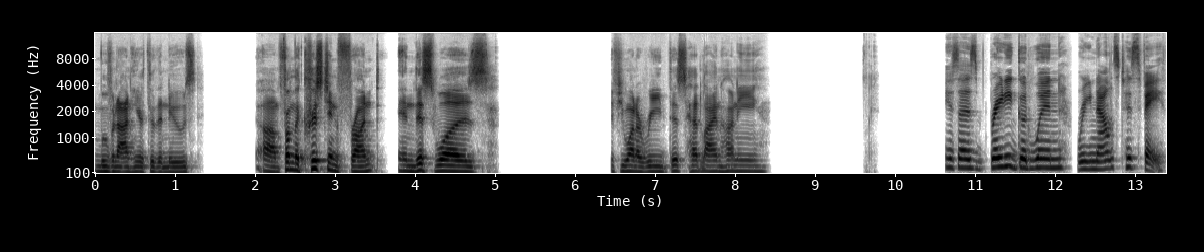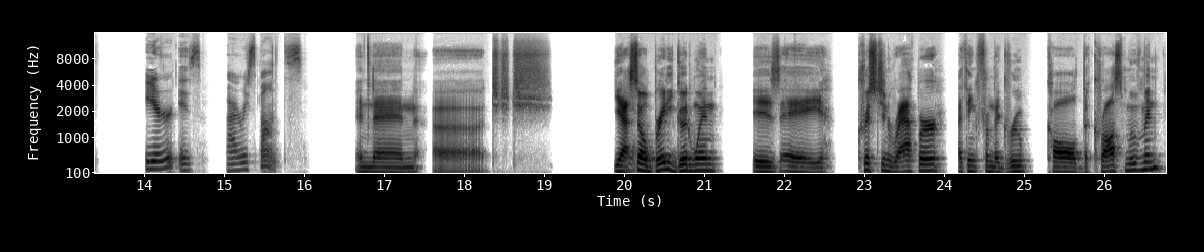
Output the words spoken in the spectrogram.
moving on here through the news um, from the Christian front. And this was, if you want to read this headline, honey. He says Brady Goodwin renounced his faith. Here is my response. And then, uh, yeah, Yeah. so Brady Goodwin is a Christian rapper, I think from the group called the Cross Movement.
